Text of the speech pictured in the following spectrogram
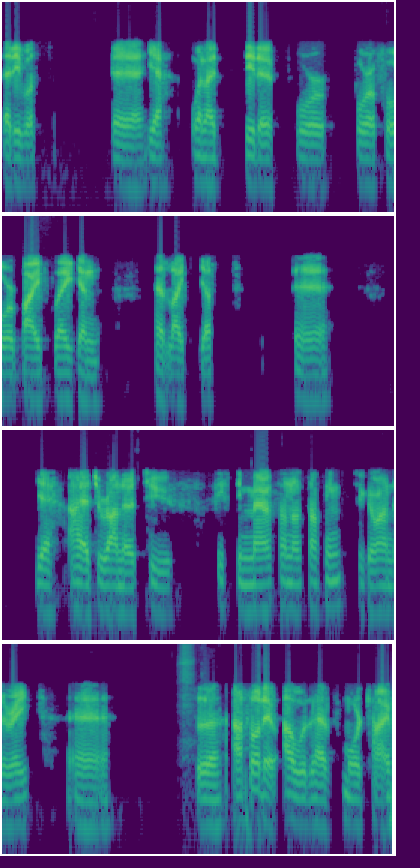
that it was uh, yeah when I did a four four or four bike leg and had like just uh, yeah I had to run a two fifty marathon or something to go under eight. Uh, so I thought I would have more time.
